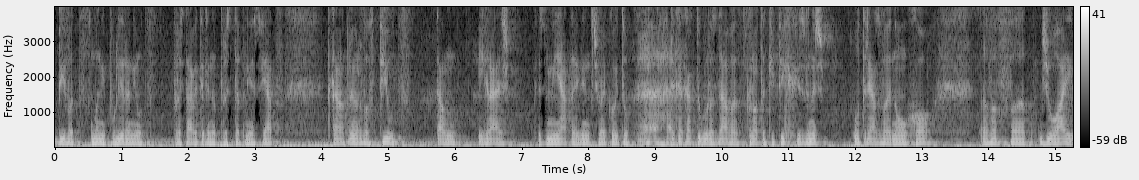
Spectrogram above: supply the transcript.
биват манипулирани от представители на престъпния свят. Така, например, в Тилт там играеш змията, един човек, който така както го раздава кротък и тих, изведнъж отрязва едно ухо. В Джулай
